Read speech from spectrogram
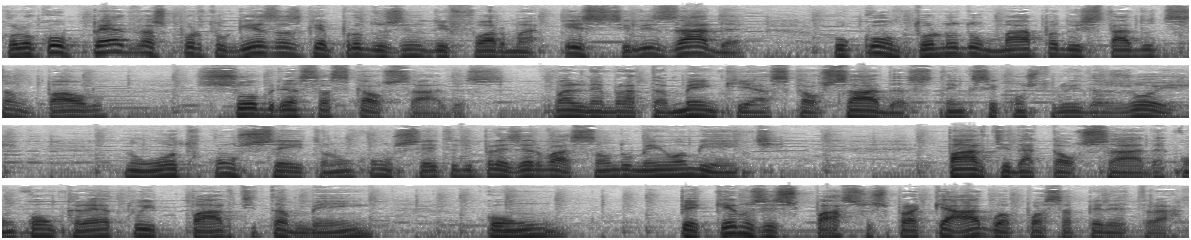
colocou pedras portuguesas reproduzindo de forma estilizada o contorno do mapa do estado de São Paulo sobre essas calçadas. Vale lembrar também que as calçadas têm que ser construídas hoje num outro conceito, num conceito de preservação do meio ambiente. Parte da calçada com concreto e parte também com pequenos espaços para que a água possa penetrar.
